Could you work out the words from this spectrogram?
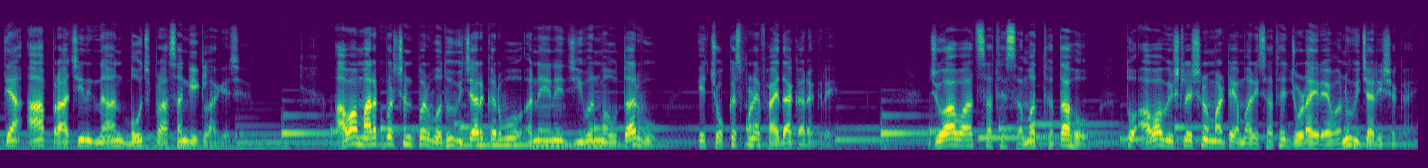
ત્યાં આ પ્રાચીન જ્ઞાન બહુ જ પ્રાસંગિક લાગે છે. આવા માર્ગદર્શન પર વધુ વિચાર કરવો અને એને જીવનમાં ઉતારવું એ ચોક્કસપણે ફાયદાકારક રહે. જો આ વાત સાથે સમત થતા હો, તો આવા વિશ્લેષણ માટે અમારી સાથે જોડાઈ રહેવાનું વિચારી શકાય.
